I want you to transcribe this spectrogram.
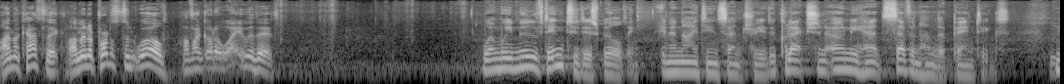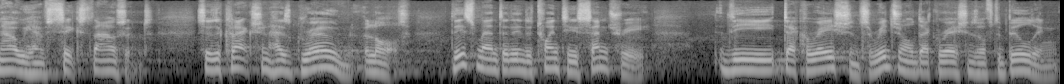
I'm a Catholic. I'm in a Protestant world. Have I got away with it?" When we moved into this building in the 19th century, the collection only had 700 paintings. Now we have 6,000. So the collection has grown a lot. This meant that in the 20th century, the decorations, original decorations of the building,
